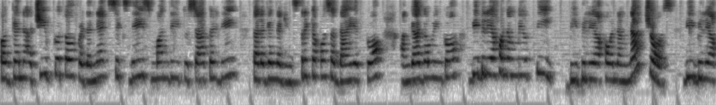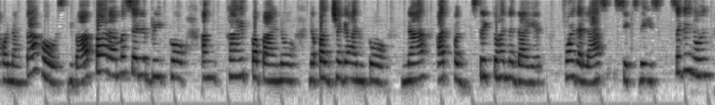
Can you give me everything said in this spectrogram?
pagka na-achieve ko to for the next 6 days, Monday to Saturday, talagang naging strict ako sa diet ko, ang gagawin ko, bibili ako ng milk tea, bibili ako ng nachos, bibili ako ng tacos, di ba? Para ma-celebrate ko ang kahit papano na pagtsagaan ko na at pagstriktuhan na diet for the last 6 days. Sa ganun,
